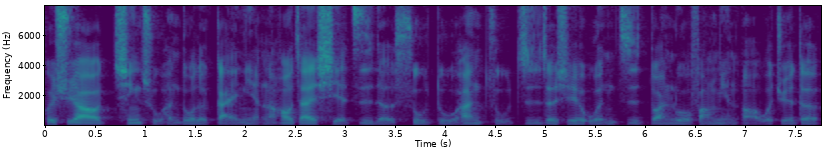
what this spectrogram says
会需要清楚很多的概念，然后在写字的速度和组织这些文字段落方面啊、我觉得。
